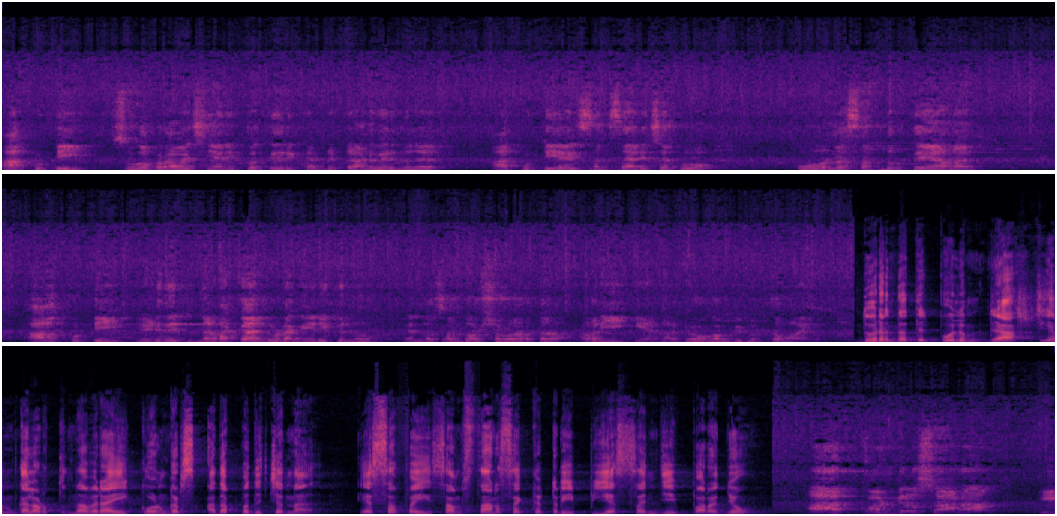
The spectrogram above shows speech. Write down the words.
ആ കുട്ടി സുഖം ഞാൻ ഇപ്പോൾ കയറി കണ്ടിട്ടാണ് വരുന്നത്. ആ കുട്ടിയായി സംസാരിച്ചപ്പോൾ പൂർണ സംതൃപ്തയാണ് ആ കുട്ടി എഴുന്നേറ്റ് നടക്കാൻ തുടങ്ങിയിരിക്കുന്നു എന്ന സന്തോഷ വാർത്ത അറിയിക്കുകയാണ്. രോഗം വിമുക്തമായി. ദുരന്തത്തിൽ പോലും രാഷ്ട്രീയം കലർത്തുന്നവരായി കോൺഗ്രസ് അതപ്പതിച്ചെന്ന് എസ് എഫ് ഐ സംസ്ഥാന സെക്രട്ടറി പി എസ് സഞ്ജീവ് പറഞ്ഞു. ആ കോൺഗ്രസ് ആണ് ഈ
